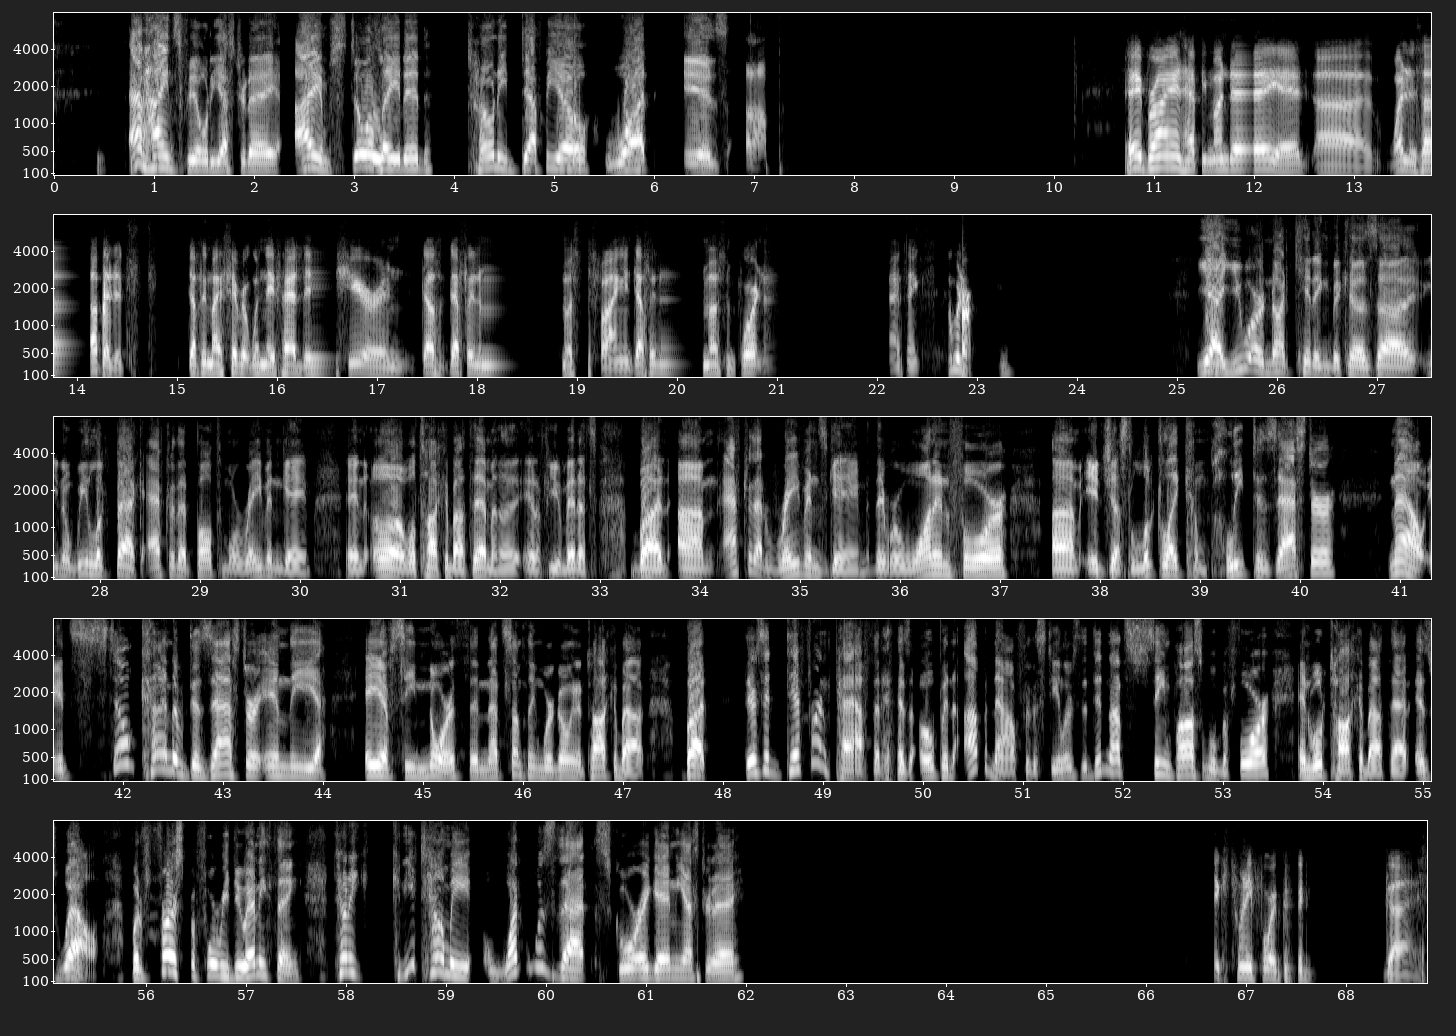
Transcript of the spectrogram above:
at Heinz Field yesterday. I am still elated. Tony Defeo, what is up? Hey, Brian, happy Monday. And uh, what is up? And it's definitely my favorite win they've had this year, and def- definitely the most satisfying and definitely the most important, I think. Yeah, you are not kidding because uh, you know we looked back after that Baltimore Raven game, and oh, we'll talk about them in a in a few minutes. But um, after that Ravens game, they were one and four. Um, it just looked like complete disaster. Now it's still kind of disaster in the AFC North, and that's something we're going to talk about. But there's a different path that has opened up now for the Steelers that did not seem possible before, and we'll talk about that as well. But first, before we do anything, Tony, can you tell me what was that score again yesterday? 624 good guys.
